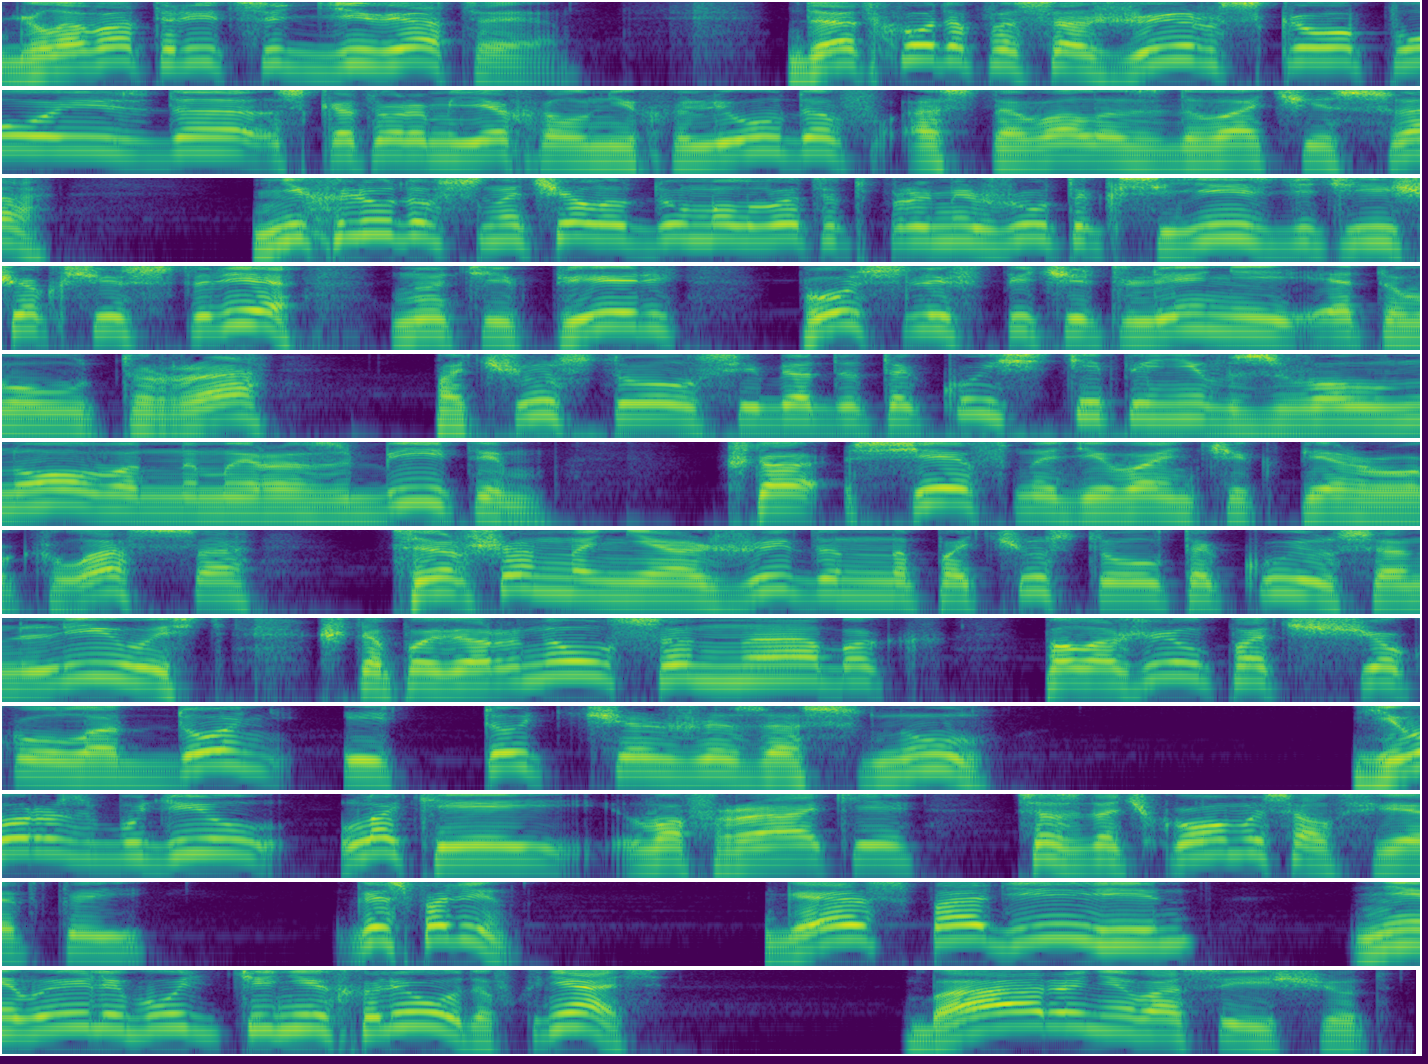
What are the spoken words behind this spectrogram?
Глава 39. До отхода пассажирского поезда, с которым ехал Нехлюдов, оставалось два часа. Нехлюдов сначала думал в этот промежуток съездить еще к сестре, но теперь, после впечатлений этого утра, почувствовал себя до такой степени взволнованным и разбитым, что, сев на диванчик первого класса, совершенно неожиданно почувствовал такую сонливость, что повернулся на бок, положил под щеку ладонь и тотчас же заснул. Его разбудил лакей во фраке со значком и салфеткой. «Господин! Господин! Не вы ли будете Нехлюдов, князь? Барыня вас ищут!»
